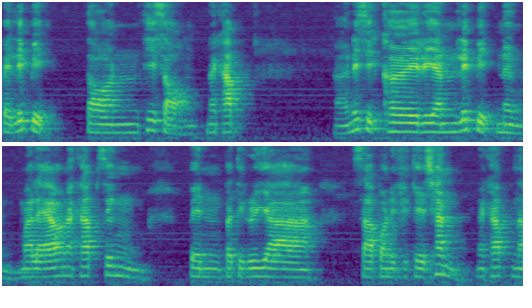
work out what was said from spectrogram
เป็นลิปิดตอนที่2นะครับนิสิตเคยเรียนลิปิด 1 มาแล้วนะครับ ซึ่งเป็นปฏิกิริยา saponification นะครับน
